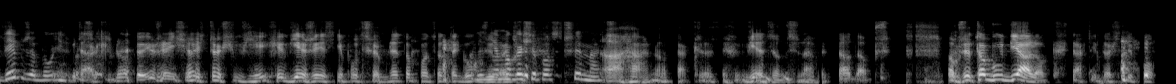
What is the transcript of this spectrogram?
Wiem, że było niepotrzebne. Tak, no to jeżeli się coś wie, się wie, że jest niepotrzebne, to po co tego ale używać? Nie mogę się powstrzymać. Aha, no tak, wiedząc nawet. No dobrze. Dobrze, to był dialog taki dość typowy.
